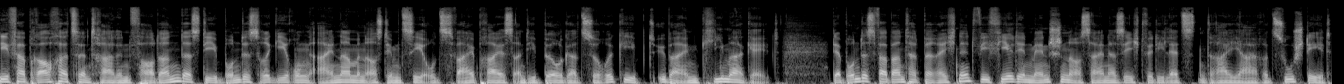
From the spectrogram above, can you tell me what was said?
Die Verbraucherzentralen fordern, dass die Bundesregierung Einnahmen aus dem CO2-Preis an die Bürger zurückgibt über ein Klimageld. Der Bundesverband hat berechnet, wie viel den Menschen aus seiner Sicht für die letzten drei Jahre zusteht.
